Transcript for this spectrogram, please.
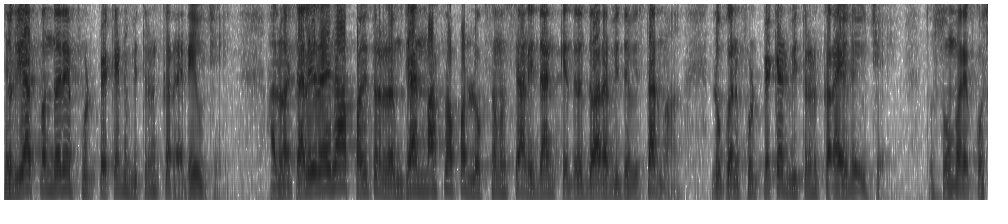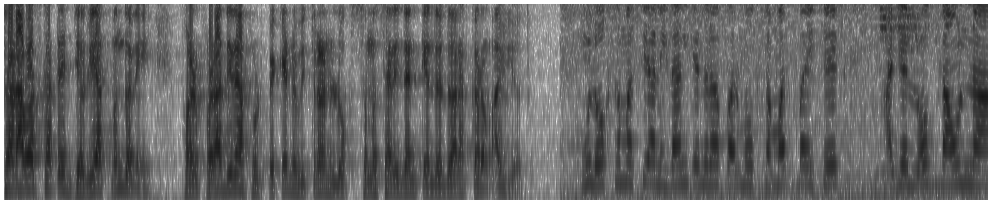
જરૂરિયાતમંદોને ફૂડ પેકેટનું વિતરણ કરાઈ રહ્યું છે. હાલમાં ચાલી રહેલા પવિત્ર રમઝાન માસમાં પણ લોક સમસ્યા નિદાન કેન્દ્ર દ્વારા વિવિધ વિસ્તારમાં લોકોને ફૂડ પેકેટ વિતરણ કરાઈ રહ્યું છે. તો સોમવારે કોસાડ આવાસ ખાતે જરૂરિયાતમંદોને ફળફળાદીના ફૂડ પેકેટનું વિતરણ લોક સમસ્યા નિદાન કેન્દ્ર દ્વારા કરવામાં આવ્યું હતું. હું લોક સમસ્યા નિદાન કેન્દ્ર પ્રમુખ સમતભાઈ શેખ આજે લોકડાઉનના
